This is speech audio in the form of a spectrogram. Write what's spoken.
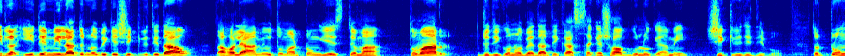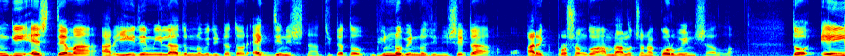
ঈদ ঈদে মিলাদুল নবীকে স্বীকৃতি দাও, তাহলে আমিও তোমার টঙ্গি ইস্তেমা তোমার যদি কোনো বেদাতি কাজ থাকে, সবগুলোকে আমি স্বীকৃতি দিব। তো টঙ্গি ইজতেমা আর ঈদ মিলাদুল নবী দুইটা তো আর এক জিনিস না, দুইটা তো ভিন্ন ভিন্ন জিনিস। সেটা আরেক প্রসঙ্গ আমরা আলোচনা করব ইনশাআল্লাহ। তো এই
